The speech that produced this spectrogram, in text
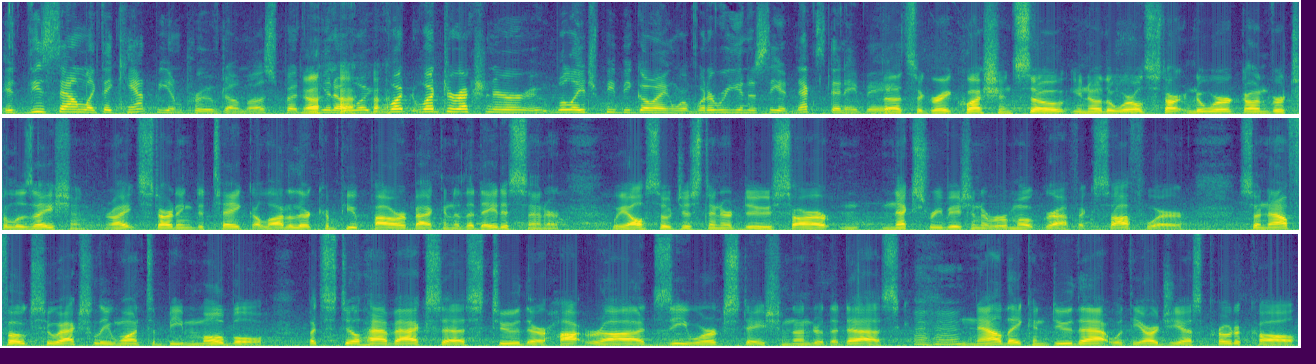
it, these sound like they can't be improved almost, but you know, what, what, what, direction are, will HP be going? What, what are we going to see at next NAB? That's a great question. So, you know, the world's starting to work on virtualization, right? Starting to take a lot of their compute power back into the data center. We also just introduced our next revision of remote graphics software. So now folks who actually want to be mobile, but still have access to their Hot Rod Z workstation under the desk, mm -hmm. now they can do that with the RGS protocol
